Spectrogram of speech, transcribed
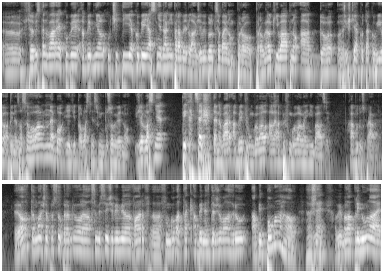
Eh, Chtěl bys ten VAR, jakoby, aby měl určitý jakoby jasně daný pravidla, že by byl třeba jenom pro, pro velký vápno a do hřiště jako takového, aby nezasahoval, nebo je ti to vlastně svým způsobem jedno? Že vlastně ty chceš ten VAR, aby fungoval, ale aby fungoval na jiný bázi. Chápu to správně. Jo, to máš naprosto pravdu, ale já si myslím, že by měl VAR eh, fungovat tak, aby nezdržoval hru, aby pomáhal hře, aby byla plynulá.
